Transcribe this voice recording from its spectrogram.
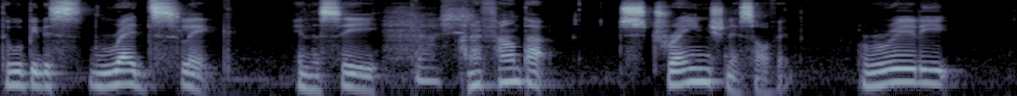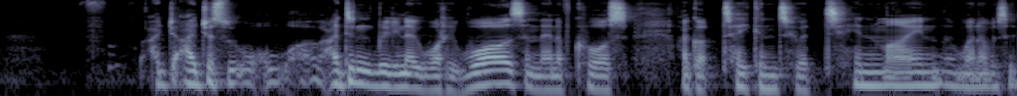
there would be this red slick in the sea. Gosh. And I found that strangeness of it really I, I just I didn't really know what it was, and then of course I got taken to a tin mine when I was at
